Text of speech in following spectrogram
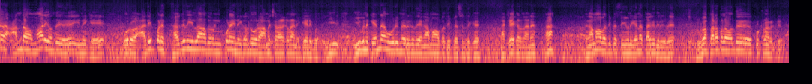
அந்த மாதிரி வந்து இன்னைக்கு ஒரு அடிப்படை தகுதி இல்லாதவன் கூட இன்னைக்கு வந்து ஒரு அமைச்சராக இருக்கலாம் எனக்கு கேள்வி இவனுக்கு என்ன உரிமை இருக்குது எங்க அம்மாவை பத்தி பேசுறதுக்கு? நான் கேட்கறேன் நானு. ஆ? எங்க அம்மா பத்தி பேச இவனுக்கு என்ன தகுதி இருக்குது? இவன் பரப்பல வந்து குற்றம் இருக்கு.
